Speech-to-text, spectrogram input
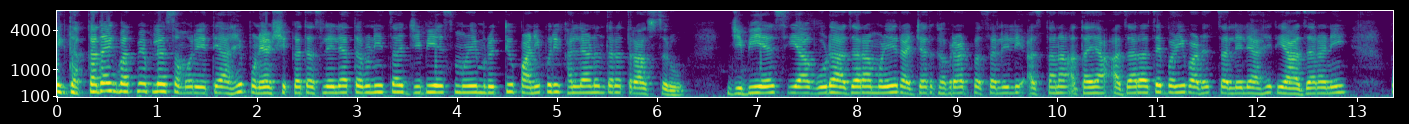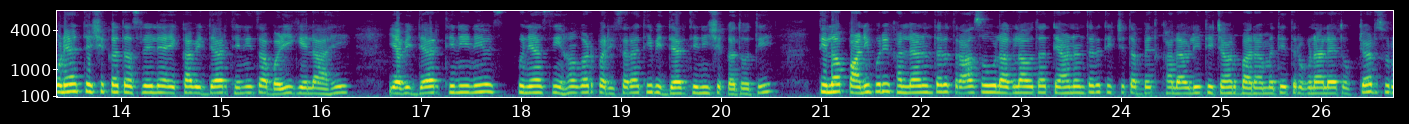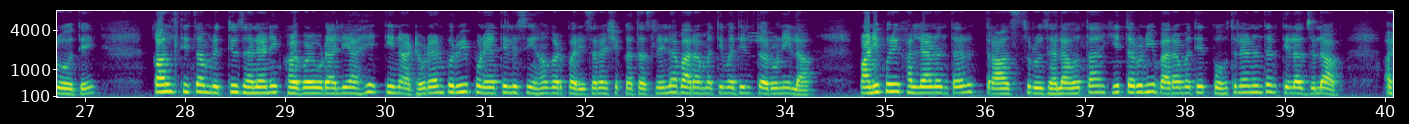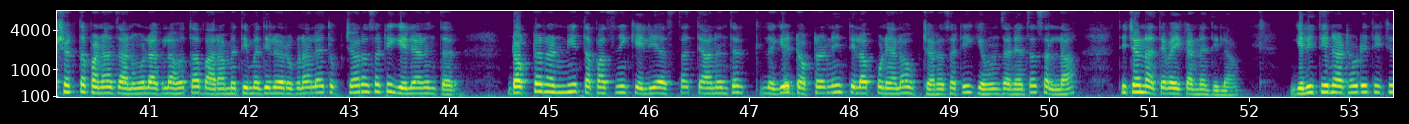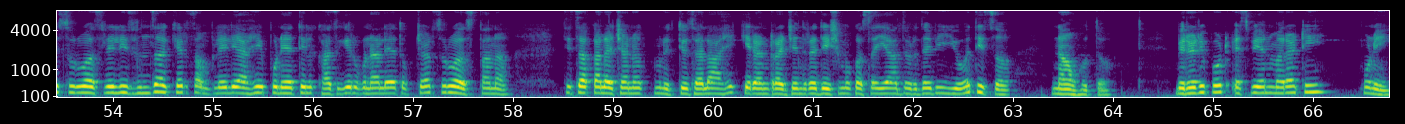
एक धक्कादायक बातमी आपल्यासमोर येते आहे. पुण्यात शिकत असलेल्या तरुणीचा जी बी एसमुळे मृत्यू पाणीपुरी खाल्ल्यानंतर त्रास सुरू. जी बी एस या गूढ आजारामुळे राज्यात घबराट पसरलेली असताना आता या आजाराचे बळी वाढत चाललेले आहेत. या आजाराने पुण्यात ते शिकत असलेल्या एका विद्यार्थिनीचा बळी गेला आहे. या विद्यार्थिनीने पुण्यात सिंहगड परिसरात ही विद्यार्थिनी शिकत होती. तिला पाणीपुरी खाल्ल्यानंतर त्रास होऊ लागला होता. त्यानंतर तिची तब्येत खालावली. तिच्यावर बारामतीत रुग्णालयात उपचार सुरू होते. काल तिचा मृत्यू झाल्याने खळबळ उडाली आहे. तीन आठवड्यांपूर्वी पुण्यातील सिंहगड परिसरात शिकत असलेल्या बारामतीमधील तरुणीला पाणीपुरी खाल्ल्यानंतर त्रास सुरू झाला होता. ही तरुणी बारामतीत पोहोचल्यानंतर तिला जुलाब अशक्तपणा जाणवू लागला होता. बारामतीमधील रुग्णालयात उपचारासाठी गेल्यानंतर डॉक्टरांनी तपासणी केली असता त्यानंतर लगेच डॉक्टरने तिला पुण्याला उपचारासाठी घेऊन जाण्याचा सल्ला तिच्या नातेवाईकांना दिला. गेली तीन आठवडे तिची सुरू असलेली झुंज अखेर संपलेली आहे. पुण्यातील खाजगी रुग्णालयात उपचार सुरू असताना तिचा काल अचानक मृत्यू झाला आहे. किरण राजेंद्र देशमुख असं या दुर्दैवी युवतीचं नाव होतं. Bureau report S B N Marathi Pune.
